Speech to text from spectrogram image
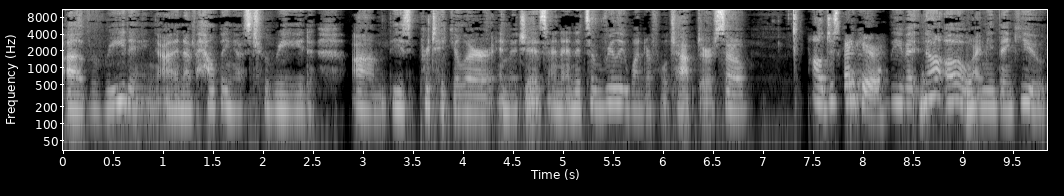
of reading and of helping us to read um, these particular images. And, and it's a really wonderful chapter. So I'll just thank you. leave it. No, oh, I mean, thank you.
